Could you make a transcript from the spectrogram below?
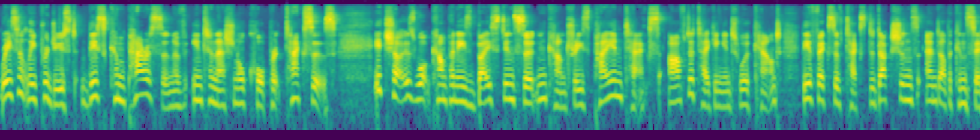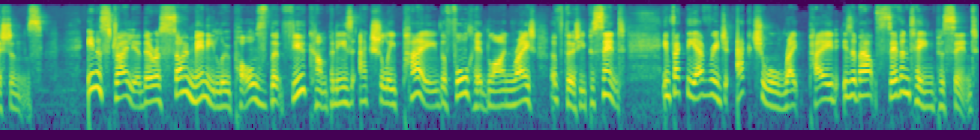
recently produced this comparison of international corporate taxes. It shows what companies based in certain countries pay in tax after taking into account the effects of tax deductions and other concessions. In Australia, there are so many loopholes that few companies actually pay the full headline rate of 30%. In fact, the average actual rate paid is about 17%,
